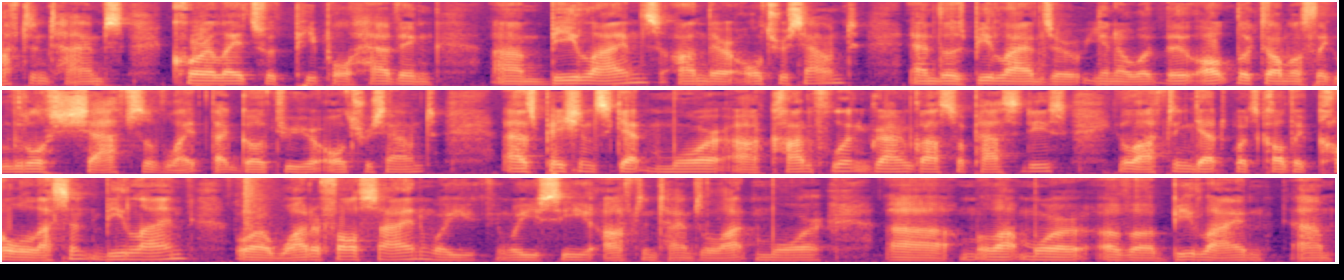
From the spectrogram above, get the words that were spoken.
oftentimes correlates with people having um, B lines on their ultrasound, and those B lines are, you know, they all looked almost like little shafts of light that go through your ultrasound. As patients get more uh, confluent ground glass opacities, you'll often get what's called a coalescent B line or a waterfall sign, where you where you see oftentimes a lot more uh, a lot more of a B line. Um,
